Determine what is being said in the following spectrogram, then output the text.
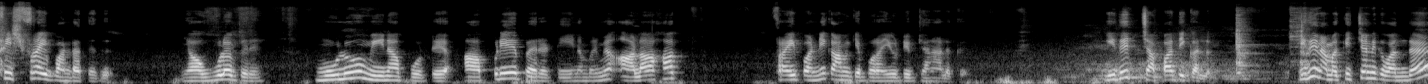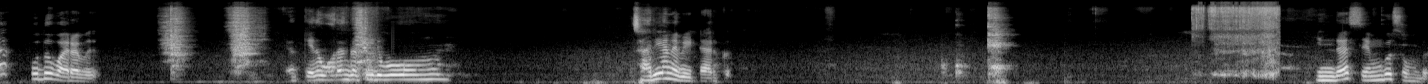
ஃபிஷ் ஃப்ரை பண்ணுறதுக்கு எவ்வளோ பேர் முழு மீனாக போட்டு அப்படியே பெரட்டி நம்ம இனிமேல் அழகாக ஃப்ரை பண்ணி காமிக்க போகிறோம் யூடியூப் சேனலுக்கு. இது சப்பாத்தி கல் இது நம்ம கிச்சனுக்கு வந்த புது வரவு. ஓகே இதை உரம் சரியான வெயிட்டாக இருக்கு. இந்த செம்பு சொம்பு.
